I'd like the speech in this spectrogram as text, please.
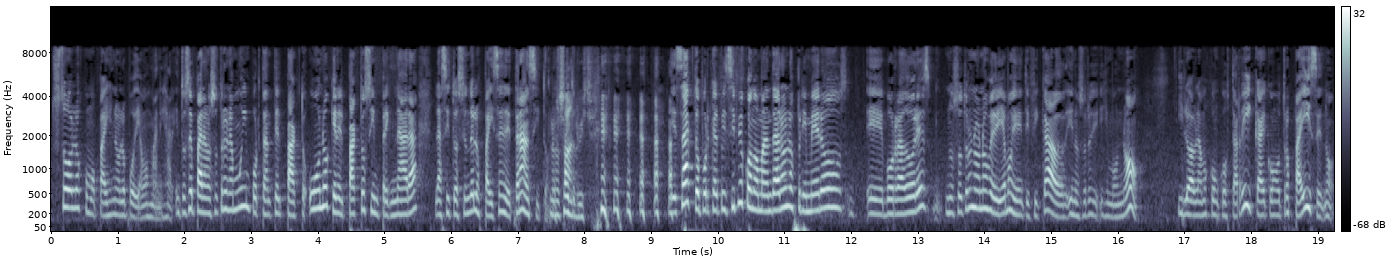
solos como país no lo podíamos manejar. Entonces para nosotros era muy importante el pacto. Uno, que en el pacto se impregnara la situación de los países de tránsito. Los Nosotros- sándwiches. Exacto, porque al principio cuando mandaron los primeros eh, borradores, nosotros no nos veíamos identificados y nosotros dijimos no. Y lo hablamos con Costa Rica y con otros países. No,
